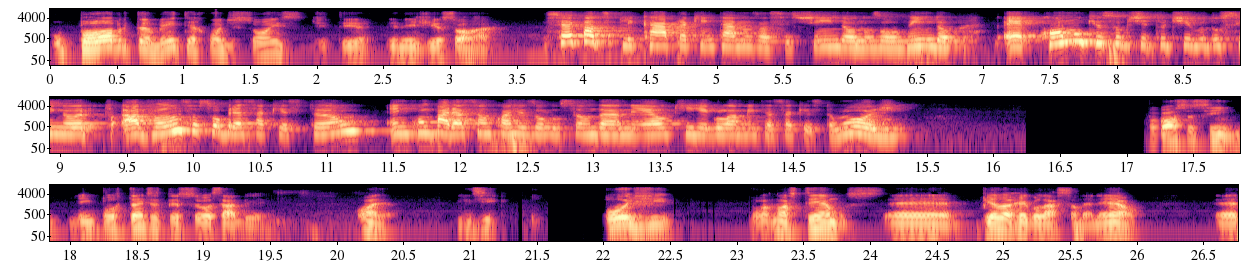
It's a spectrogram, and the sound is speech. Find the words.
o pobre também ter condições de ter energia solar. O senhor pode explicar para quem está nos assistindo ou nos ouvindo é, como que o substitutivo do senhor avança sobre essa questão em comparação com a resolução da ANEL que regulamenta essa questão hoje? Posso sim. É importante as pessoas saberem. Olha, hoje nós temos, é, pela regulação da ANEL, é,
